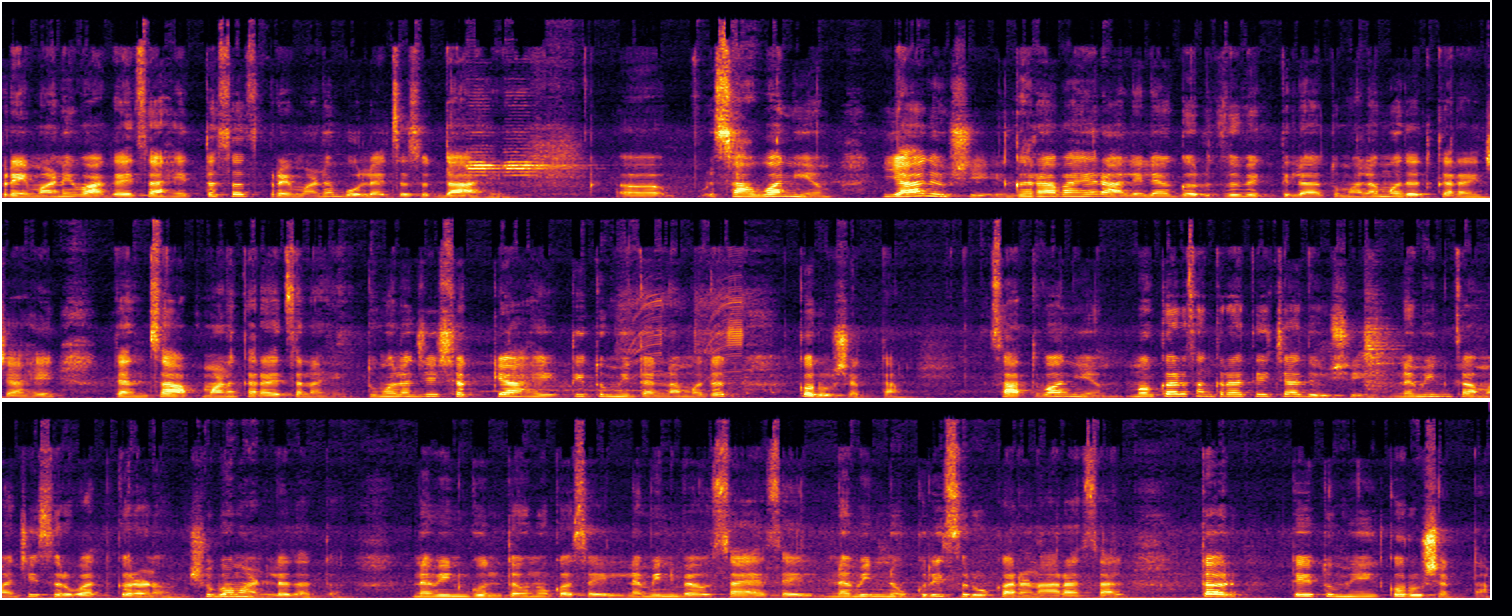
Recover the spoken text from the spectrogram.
प्रेमाने वागायचं आहे तसंच प्रेमानं बोलायचं सुद्धा आहे. सहावा नियम या दिवशी घराबाहेर आलेल्या गरजू व्यक्तीला तुम्हाला मदत करायची आहे. त्यांचा अपमान करायचा नाही. तुम्हाला जे शक्य आहे ती तुम्ही त्यांना मदत करू शकता. सातवा नियम मकर संक्रांतीच्या दिवशी नवीन कामाची सुरुवात करणं शुभ मानलं जातं. नवीन गुंतवणूक असेल नवीन व्यवसाय असेल नवीन नोकरी सुरू करणार असाल तर ते तुम्ही करू शकता.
